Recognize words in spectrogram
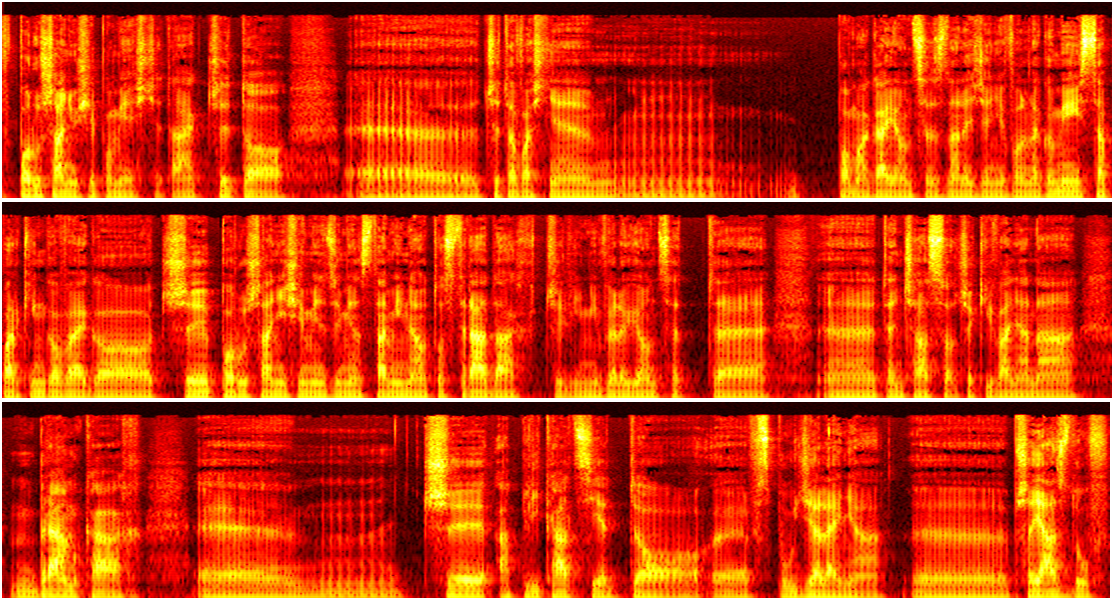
w, poruszaniu się po mieście, tak? Czy to, e, czy to właśnie mm, pomagające znalezienie wolnego miejsca parkingowego, czy poruszanie się między miastami na autostradach, czyli niwelujące te, e, ten czas oczekiwania na bramkach, e, czy aplikacje do e, współdzielenia przejazdów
